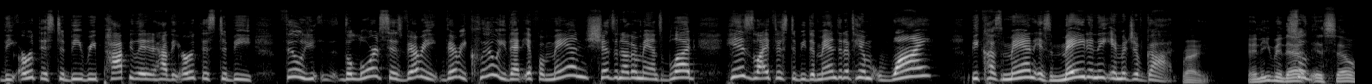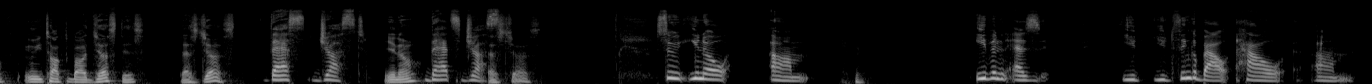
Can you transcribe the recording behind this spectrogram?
the earth is to be repopulated how the earth is to be filled the lord says very very clearly that if a man sheds another man's blood his life is to be demanded of him why because man is made in the image of god Right. And even that So- itself, when we talked about justice, that's just. that's just You know? that's just That's just. So you know, um, even as you you think about how, um,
